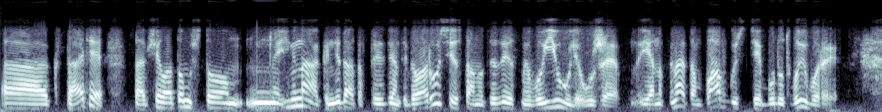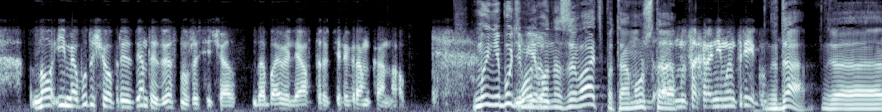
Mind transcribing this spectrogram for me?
э, кстати, сообщил о том, что имена кандидатов в президенты Беларуси станут известны в июле уже. Я напоминаю, там в августе будут выборы. Но имя будущего президента известно уже сейчас, добавили авторы телеграм-канала. Мы не будем Можем- его называть, потому что... Мы сохраним интригу. Да, э,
